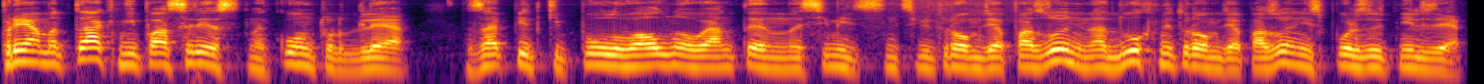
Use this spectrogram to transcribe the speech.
прямо так непосредственно контур для запитки полуволновой антенны на 70-сантиметровом диапазоне на двухметровом диапазоне использовать нельзя.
